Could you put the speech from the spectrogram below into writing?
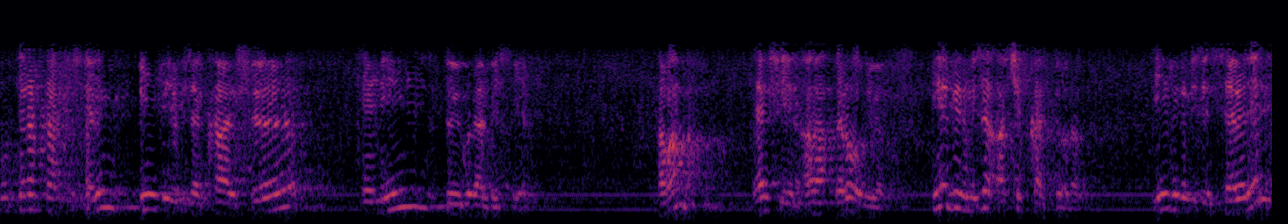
Muhterem kardeşlerim, birbirimize karşı temiz duygular besleyelim. Tamam mı? Her şeyin anahtarı oluyor. Birbirimize açık kalpli olalım. Birbirimizi sevelim.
